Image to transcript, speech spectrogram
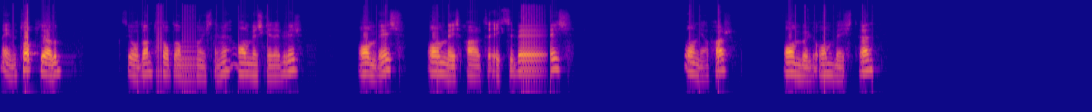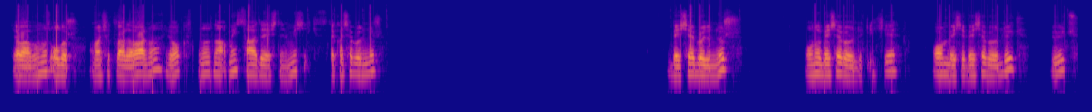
Neyini toplayalım. Yoldan toplama işlemi. 15 kere 1 15. 15 artı eksi 5 10 yapar. 10 bölü 15'ten cevabımız olur. Ama şıklarda var mı? Yok. Bunu ne yapmış? Sadeleştirmiş. İkisi de kaça bölünür? 5'e bölünür. Onu 5'e böldük 2. 15'i 5'e böldük 3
